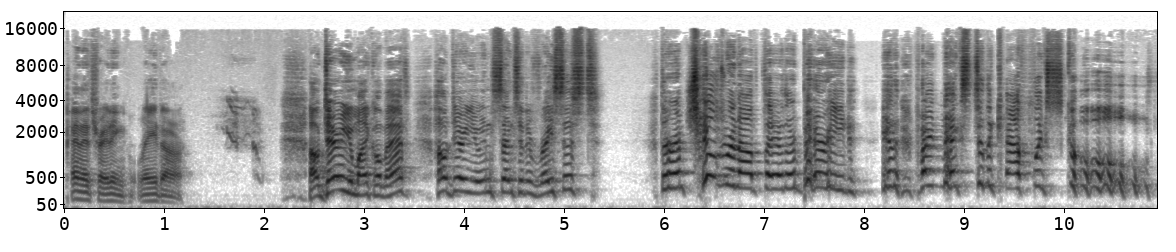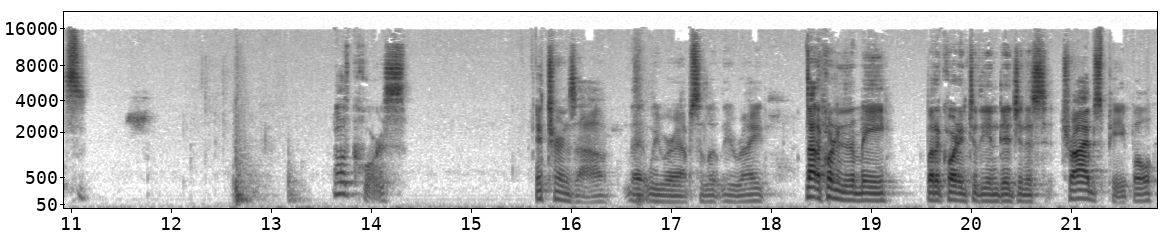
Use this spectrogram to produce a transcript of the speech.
penetrating radar. How dare you, Michael Matt? How dare you, insensitive racist? There are children out there, they're buried in, right next to the Catholic schools. Well, of course. it turns out that we were absolutely right. Not according to me, but according to the indigenous tribes people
